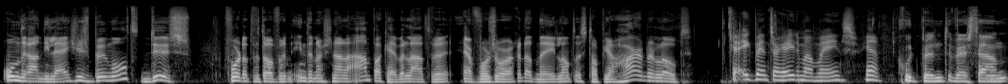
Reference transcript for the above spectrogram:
onderaan die lijstjes bungelt. Dus voordat we het over een internationale aanpak hebben, laten we ervoor zorgen dat Nederland een stapje harder loopt. Ja, ik ben het er helemaal mee eens. Ja. Goed punt. Wij staan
